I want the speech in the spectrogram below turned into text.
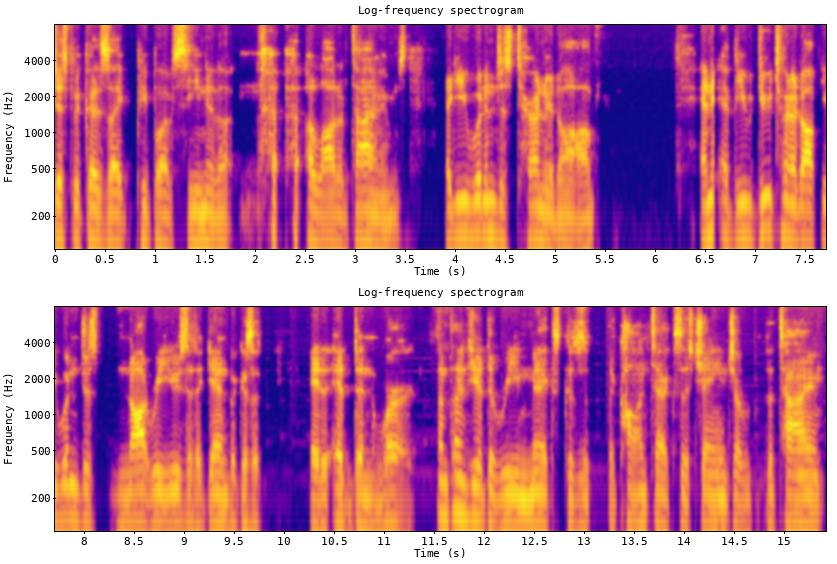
just because like people have seen it a, a lot of times. Like you wouldn't just turn it off. And if you do turn it off, you wouldn't just not reuse it again because it it, it didn't work. Sometimes you have to remix because the context has changed or the time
